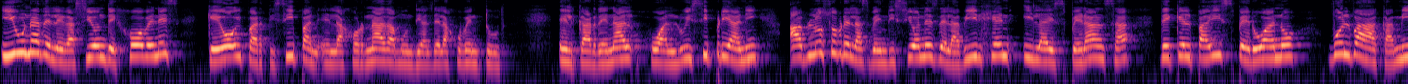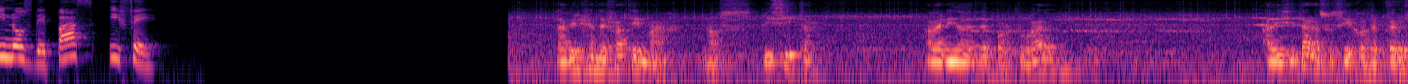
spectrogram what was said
y una delegación de jóvenes que hoy participan en la Jornada Mundial de la Juventud. El cardenal Juan Luis Cipriani habló sobre las bendiciones de la Virgen y la esperanza de que el país peruano vuelva a caminos de paz y fe. La Virgen de Fátima nos visita, ha venido desde Portugal a visitar a sus hijos del Perú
